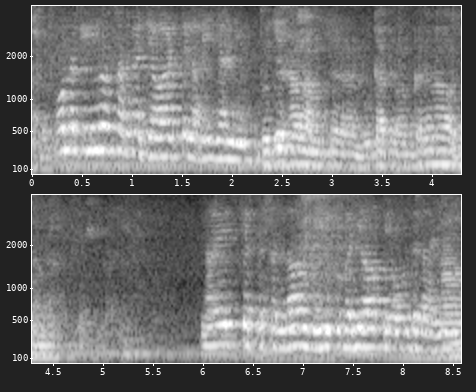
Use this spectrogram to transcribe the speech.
ਛੋ ਉਹਨਾਂ ਕਿੰਨੀਆਂ ਸਾਰੀਆਂ ਜਾੜ ਤੇ ਲਾਈ ਜਾਣੀ ਦੂਜੇ ਸਾਲ ਅੰਬ ਅ, ਬੂਟਾ ਪਿਓ ਕਰਨ ਨਾਲ ਹੋ ਜਾਂਦਾ ਨਾਲੇ ਇਹ ਫਿਰ ਤਸੱਲਾ ਹੁੰਦੀ ਕਿ ਭਈ ਆ ਪਿਓ ਦੇ ਲਾਈ ਹਾਂ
